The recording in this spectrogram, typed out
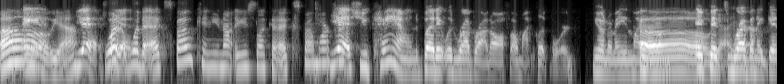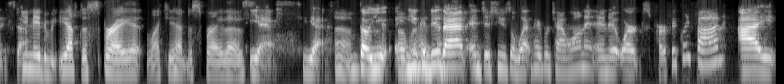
Oh and, yeah. Yes. What yes. with an expo? Can you not use like an expo marker? Yes, you can, but it would rub right off on my clipboard. You know what I mean? Like oh, if, if it's yeah, rubbing yeah. against stuff. You need to be, you have to spray it like you had to spray those. Yes. Yes. Um, so you you can do that and just use a wet paper towel on it and it works perfectly fine. I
